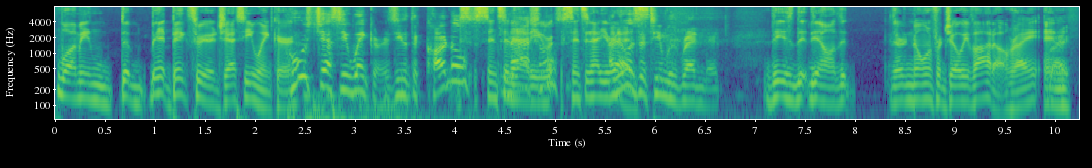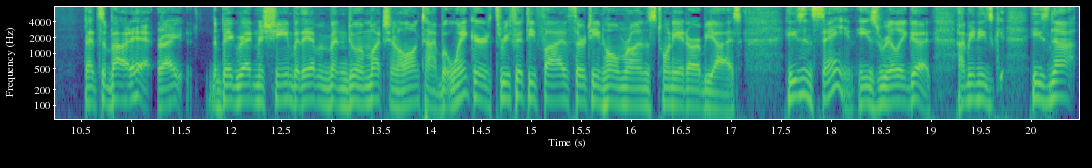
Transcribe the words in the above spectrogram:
Well, I mean, the big three are Jesse Winker. Who's Jesse Winker? Is he with the Cardinals? Cincinnati- Nationals? Cincinnati I know Reds. there's a team with red in it. These, you know, they're known for Joey Votto, right? And Right. That's about it, right? The big red machine, but they haven't been doing much in a long time. But Winker, 355, 13 home runs, 28 RBIs. He's insane. He's really good. I mean, he's he's not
